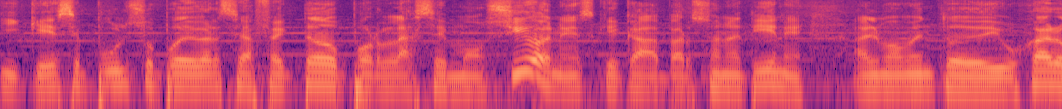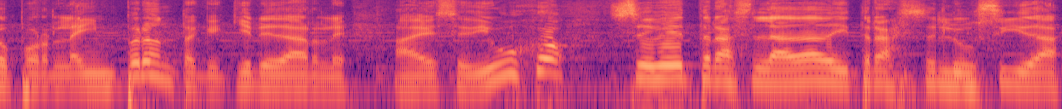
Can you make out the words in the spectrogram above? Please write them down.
y que ese pulso puede verse afectado por las emociones que cada persona tiene al momento de dibujar o por la impronta que quiere darle a ese dibujo, se ve trasladada y traslucida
